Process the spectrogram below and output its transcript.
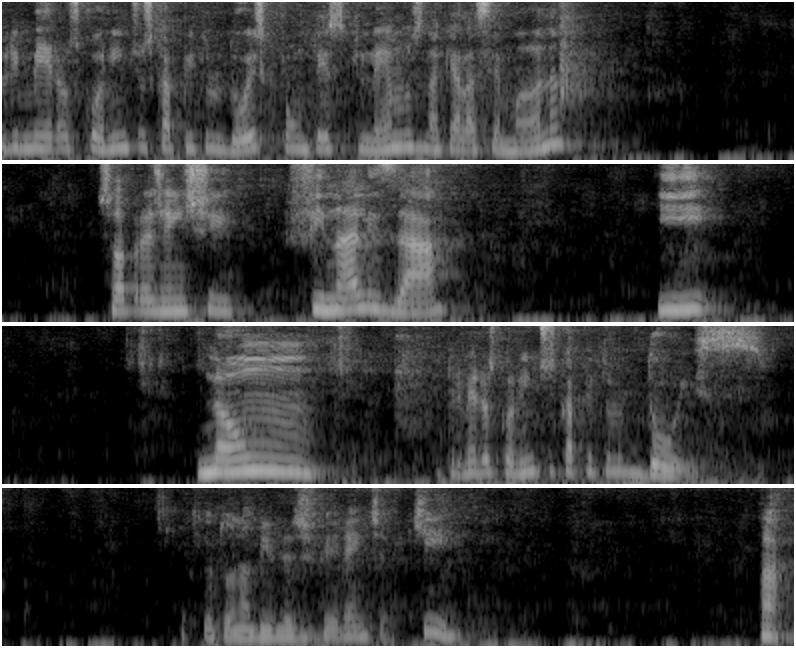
1 aos Coríntios, capítulo 2, que foi um texto que lemos naquela semana, só para a gente finalizar e não. 1 Coríntios, capítulo 2. Eu estou na Bíblia diferente aqui. Ah,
